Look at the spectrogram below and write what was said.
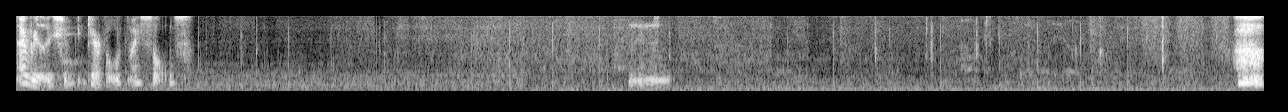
I really should be careful with my souls. Hmm.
